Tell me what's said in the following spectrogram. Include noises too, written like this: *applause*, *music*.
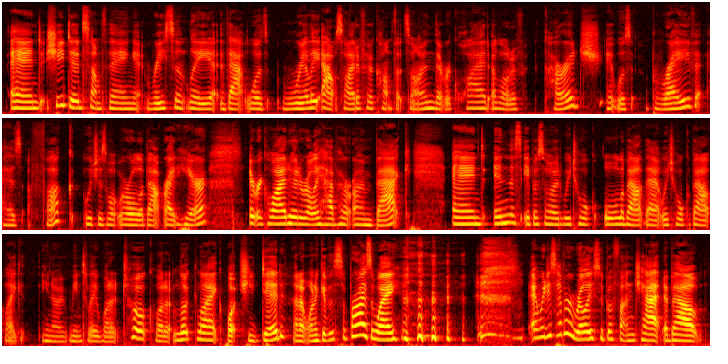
And she did something recently that was really outside of her comfort zone that required a lot of courage. It was brave as fuck, which is what we're all about right here. It required her to really have her own back. And in this episode, we talk all about that. We talk about, like, you know, mentally what it took, what it looked like, what she did. I don't want to give the surprise away. *laughs* and we just have a really super fun chat about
